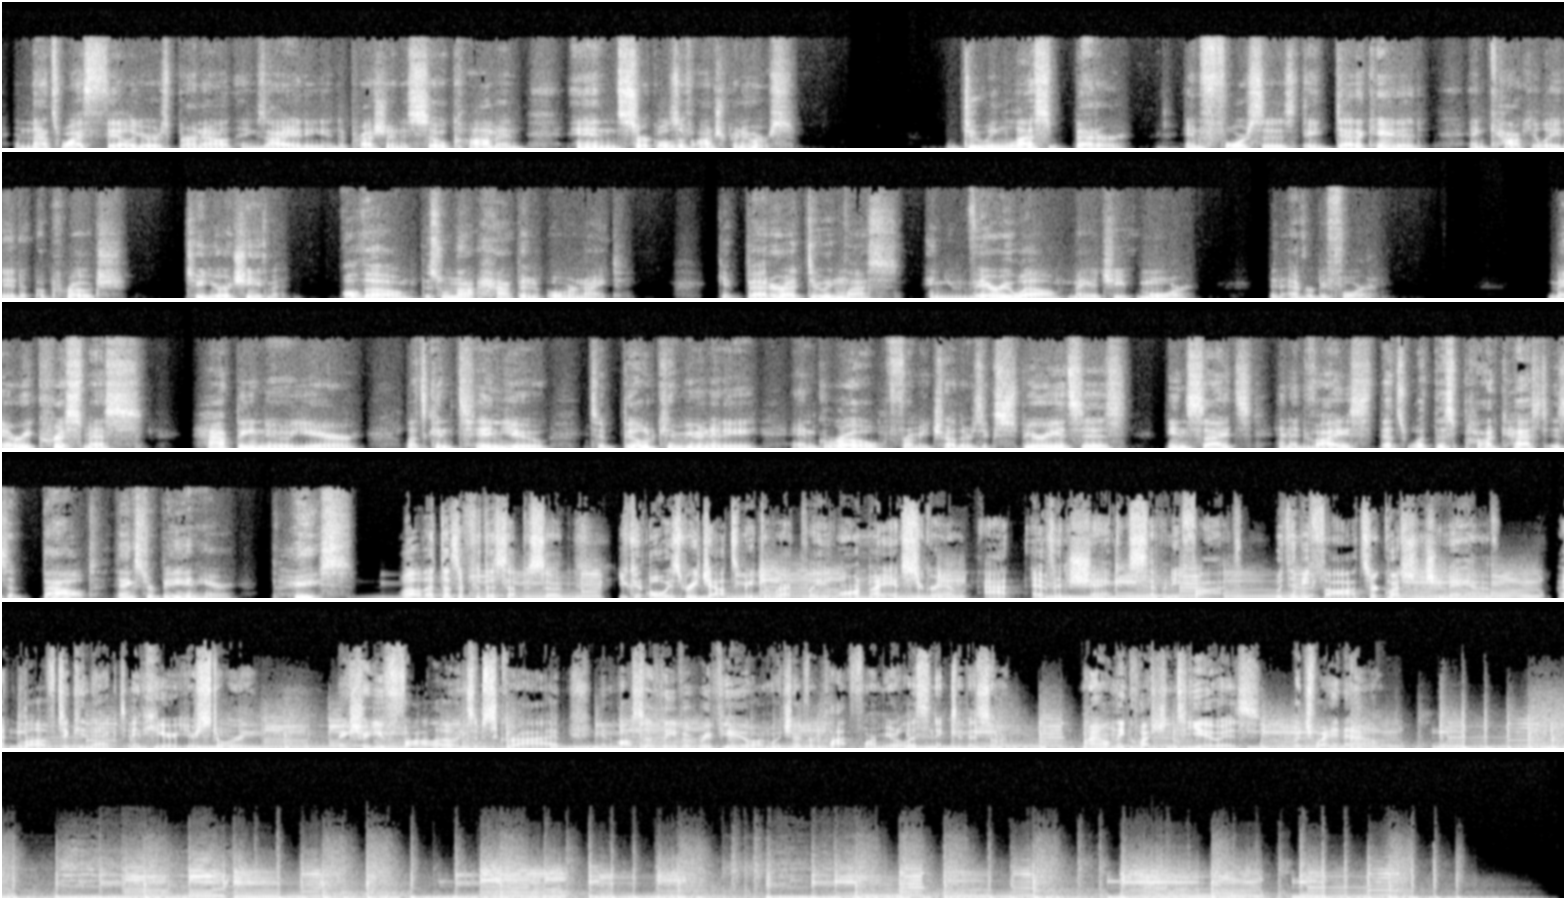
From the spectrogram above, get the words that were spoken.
and that's why failures, burnout, anxiety, and depression is so common in circles of entrepreneurs. Doing less better enforces a dedicated and calculated approach to your achievement. Although this will not happen overnight. Get better at doing less, and you very well may achieve more than ever before. Merry Christmas. Happy New Year. Let's continue to build community and grow from each other's experiences, insights, and advice. That's what this podcast is about. Thanks for being here. Peace. Well, that does it for this episode. You can always reach out to me directly on my Instagram at evanshank75 with any thoughts or questions you may have. I'd love to connect and hear your story. Make sure you follow and subscribe and also leave a review on whichever platform you're listening to this on. My only question to you is which way now?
